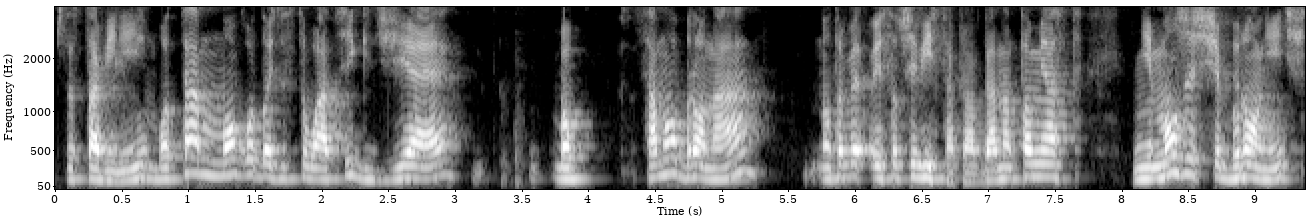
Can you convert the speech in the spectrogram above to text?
przedstawili, bo tam mogło dojść do sytuacji, gdzie, bo samoobrona, no to jest oczywista, prawda? Natomiast nie możesz się bronić,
